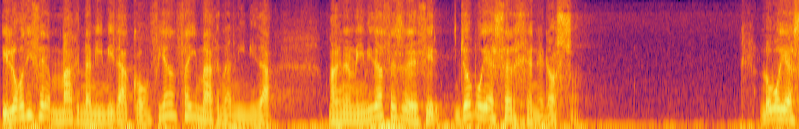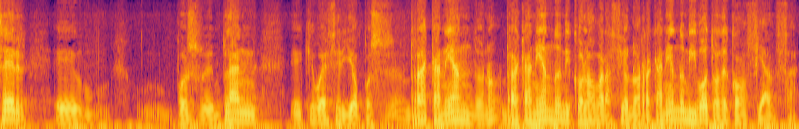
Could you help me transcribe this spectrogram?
Y luego dice magnanimidad, confianza y magnanimidad. Magnanimidad es decir, yo voy a ser generoso. No voy a ser, eh, pues en plan, eh, ¿qué voy a decir yo? Pues racaneando, ¿no? Racaneando mi colaboración o racaneando mi voto de confianza.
